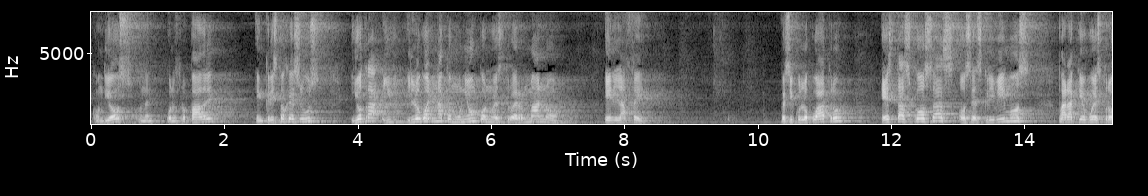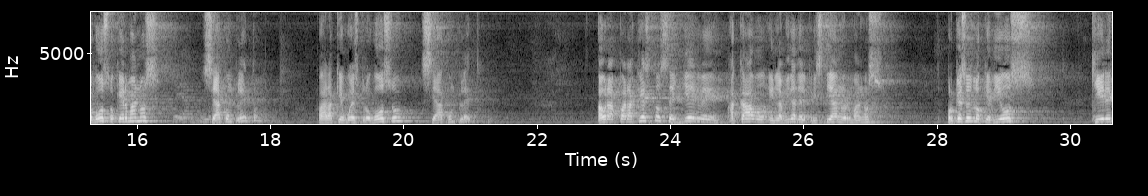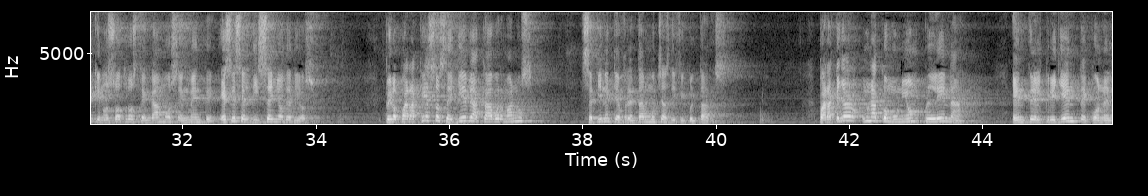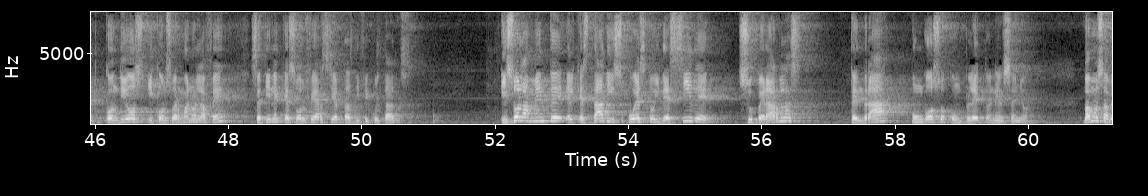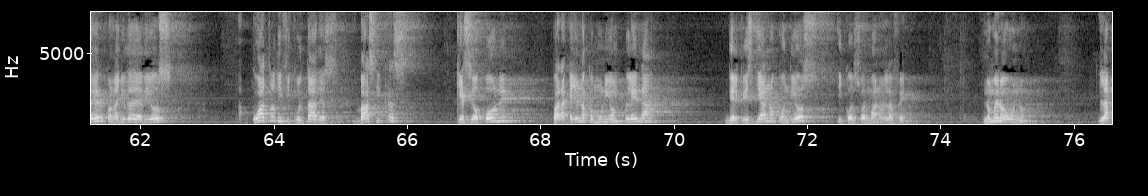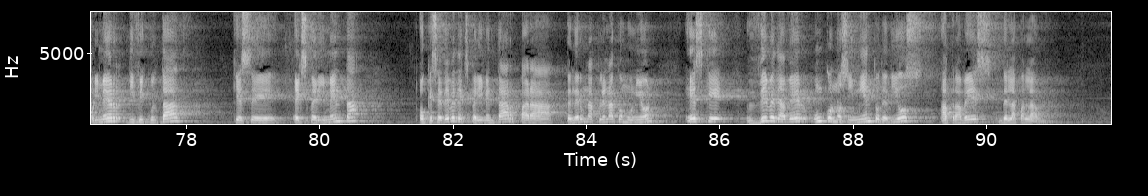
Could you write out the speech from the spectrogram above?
Con Dios, con, con nuestro Padre, en Cristo Jesús, y otra, y, luego hay una comunión con nuestro hermano en la fe. Versículo 4, estas cosas os escribimos para que vuestro gozo, ¿qué hermanos? Sea completo. para que vuestro gozo sea completo. Ahora, para que esto se lleve a cabo en la vida del cristiano, hermanos, porque eso es lo que Dios quiere que nosotros tengamos en mente. Ese es el diseño de Dios. Pero para que eso se lleve a cabo, hermanos, se tienen que enfrentar muchas dificultades. Para que haya una comunión plena entre el creyente con, el, con Dios y con su hermano en la fe, se tienen que solfear ciertas dificultades. Y solamente el que está dispuesto y decide superarlas tendrá un gozo completo en el Señor. Vamos a ver con la ayuda de Dios cuatro dificultades básicas que se oponen para que haya una comunión plena del cristiano con Dios y con su hermano en la fe. Número uno, la primera dificultad que se experimenta o que se debe de experimentar para tener una plena comunión es que debe de haber un conocimiento de Dios a través de la palabra.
